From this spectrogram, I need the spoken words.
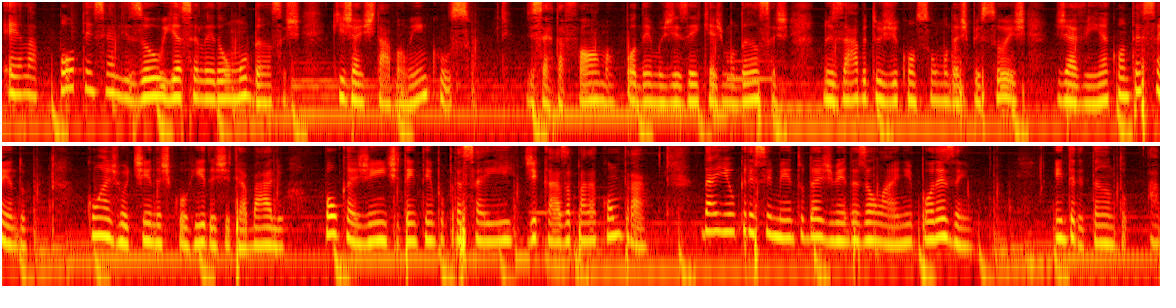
ela potencializou e acelerou mudanças que já estavam em curso. De certa forma, podemos dizer que as mudanças nos hábitos de consumo das pessoas já vinham acontecendo. Com as rotinas corridas de trabalho, pouca gente tem tempo para sair de casa para comprar. Daí o crescimento das vendas online, por exemplo. Entretanto, a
